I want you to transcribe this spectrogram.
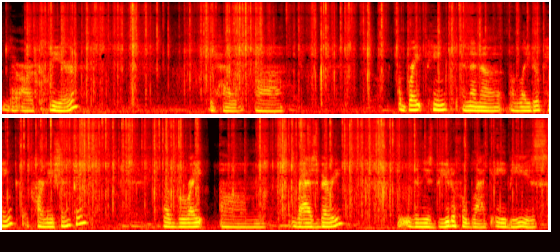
There are clear. We have uh, a bright pink and then a, a, lighter pink, a carnation pink, a bright um, raspberry, then these beautiful black ABs.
